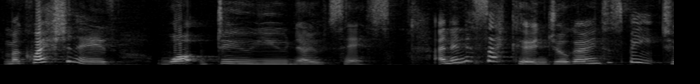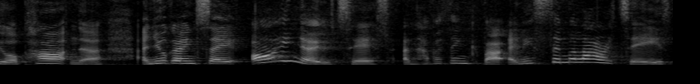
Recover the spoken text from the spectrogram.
And my question is, what do you notice? And in a second, you're going to speak to your partner and you're going to say, I notice, and have a think about any similarities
